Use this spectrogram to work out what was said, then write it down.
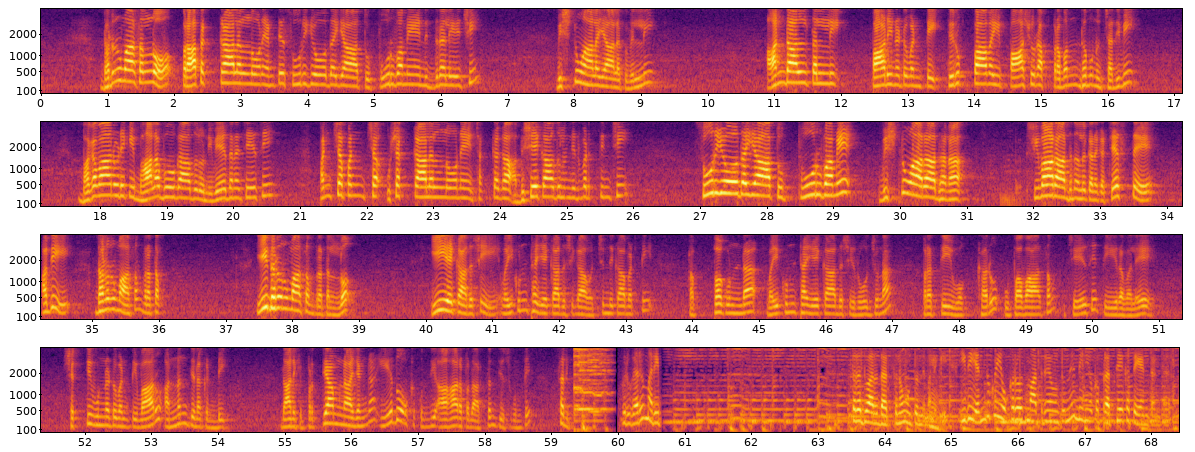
ధనుర్మాసంలో ప్రాతకాలంలోనే అంటే సూర్యోదయాతు పూర్వమే నిద్రలేచి విష్ణు ఆలయాలకు వెళ్ళి ఆండాల్ తల్లి పాడినటువంటి తిరుప్పావై పాశుర ప్రబంధమును చదివి భగవానుడికి బాలభోగాదులు నివేదన చేసి పంచపంచ ఉషక్కాలంలోనే చక్కగా అభిషేకాదులు నిర్వర్తించి సూర్యోదయాతు పూర్వమే విష్ణు ఆరాధన శివారాధనలు కనుక చేస్తే అది ధనుర్మాసం వ్రతం. ఈ ధనుర్మాసం వ్రతంలో ఈ ఏకాదశి వైకుంఠ ఏకాదశిగా వచ్చింది కాబట్టి తప్పకుండా వైకుంఠ ఏకాదశి రోజున ప్రతి ఒక్కరూ ఉపవాసం చేసి తీరవలే. శక్తి ఉన్నటువంటి వారు అన్నం తినకండి. దానికి ప్రత్యామ్నాయంగా ఏదో ఒక కొద్ది ఆహార పదార్థం తీసుకుంటే సరిపోతుంది. గురుగారు మరి ఉత్తర ద్వార దర్శనం ఉంటుంది మనకి. ఇది ఎందుకు ఈ ఒక్క రోజు మాత్రమే ఉంటుంది? దీని యొక్క ప్రత్యేకత ఏంటంటారు?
